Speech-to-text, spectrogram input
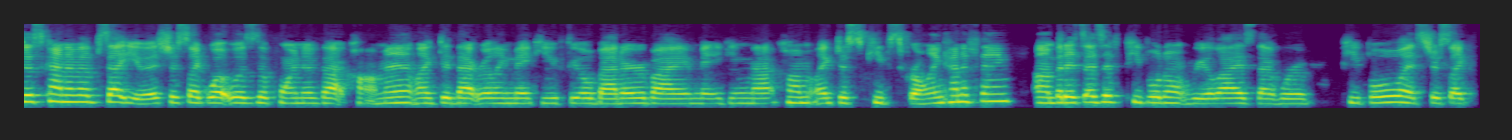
just kind of upset you. It's just like, what was the point of that comment? Like, did that really make you feel better by making that comment? Like, just keep scrolling kind of thing. Um, but it's as if people don't realize that we're people. It's just like,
